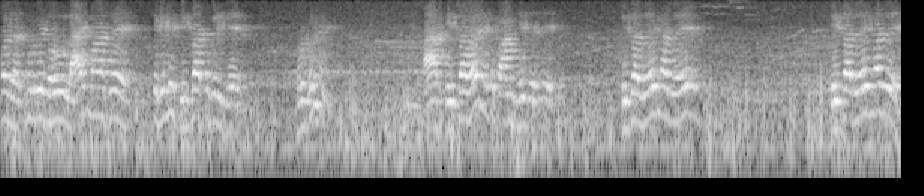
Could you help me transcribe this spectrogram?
પણ હસમુખભાઈ બહુ લાયક માણસ છે. તે કેટલી ચિંતા પકડી છે. બરોબર ને? આ ચિંતા હોય ને તો કામ થઈ જશે. ચિંતા જોઈએ ના જોઈએ ચિંતા જોઈએ ના જોઈએ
